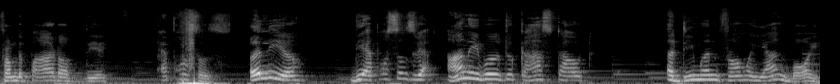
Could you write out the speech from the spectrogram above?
from the part of the apostles. Earlier, the apostles were unable to cast out a demon from a young boy.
